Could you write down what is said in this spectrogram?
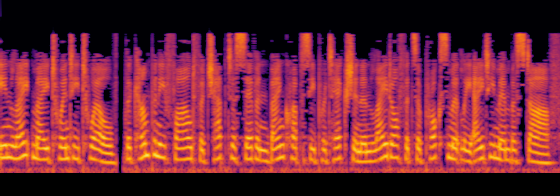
In late May 2012, the company filed for Chapter 7 bankruptcy protection and laid off its approximately 80-member staff.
